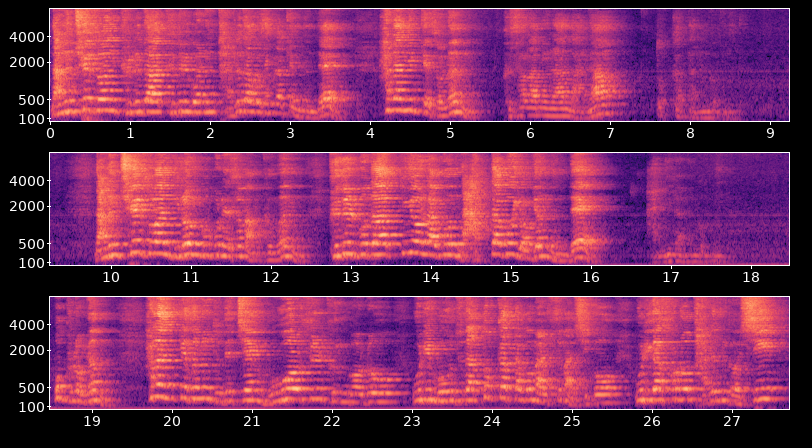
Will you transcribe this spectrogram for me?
나는 최소한 그러다 그들과는 다르다고 생각했는데 하나님께서는 그 사람이나 나나 똑같다는 겁니다. 나는 최소한 이런 부분에서만큼은 그들보다 뛰어나고 낫다고 여겼는데 아니라는 겁니다. 어 그러면 하나님 하나님께서는 도대체 무엇을 근거로 우리 모두 다 똑같다고 말씀하시고 우리가 서로 다른 것이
